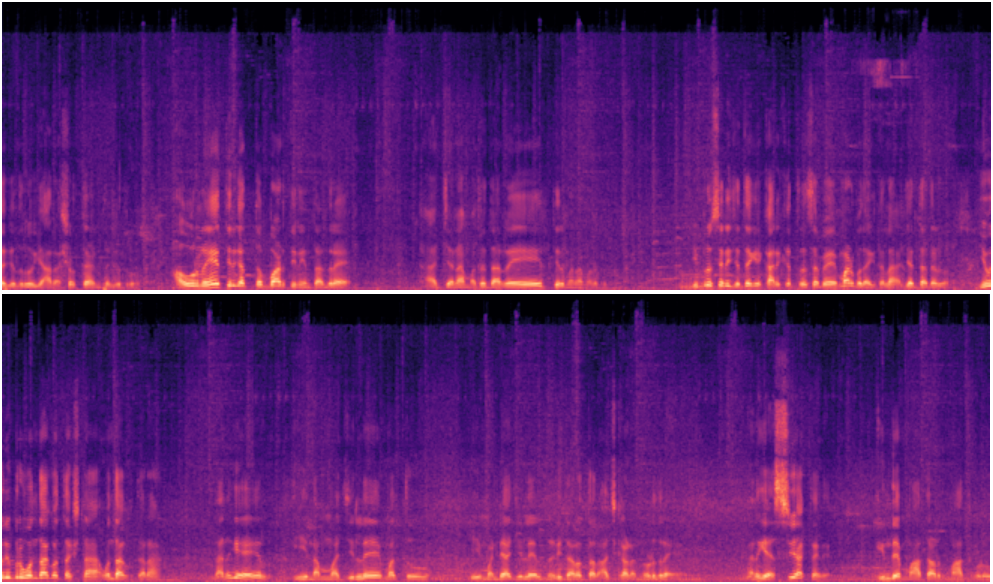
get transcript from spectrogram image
ತೆಗೆದ್ರು, ಯಾರು ಅಶೋಕ್ ತಾಯಣ್ಣ ತೆಗೆದ್ರು, ಅವ್ರನ್ನೇ ತಿರ್ಗಾ ತಬ್ಬಾಡ್ತೀನಿ ಅಂತಂದರೆ ಆ ಜನ ಮತದಾರರೇ ತೀರ್ಮಾನ ಮಾಡಬೇಕು. ಇಬ್ಬರು ಸೇರಿ ಜೊತೆಗೆ ಕಾರ್ಯಕರ್ತರ ಸಭೆ ಮಾಡ್ಬೋದಾಗಿತ್ತಲ್ಲ, ಜನತಾದಳು ಇವರಿಬ್ಬರು ಒಂದಾಗೋದ ತಕ್ಷಣ ಒಂದಾಗುತ್ತಾರೆ ನನಗೆ ಈ ನಮ್ಮ ಜಿಲ್ಲೆ ಮತ್ತು ಈ ಮಂಡ್ಯ ಜಿಲ್ಲೆಯಲ್ಲಿ ನಡೀತಾ ಇರೋಂಥ ರಾಜಕಾರಣ ನೋಡಿದ್ರೆ ನನಗೆ ಹಸಿ ಇದೆ. ಹಿಂದೆ ಮಾತಾಡಿದ ಮಾತುಗಳು,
